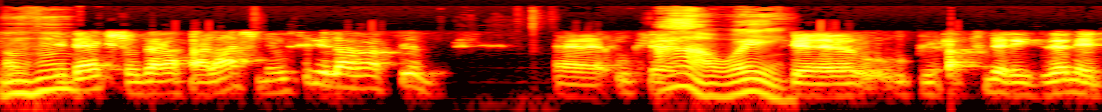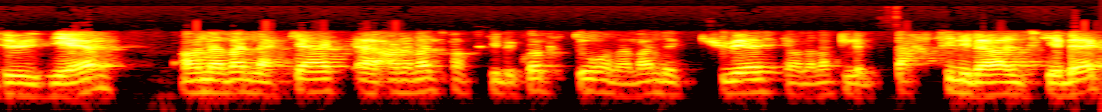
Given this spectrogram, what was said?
Mhm. Québec, Chaudière-Appalaches, mais aussi les Laurentides, euh, où, que Ah oui. que- où que le parti d'Éric Duhem est deuxième, en avant de la CAQ, euh, en avant du Parti québécois plutôt, en avant de QS et en avant de le Parti libéral du Québec.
